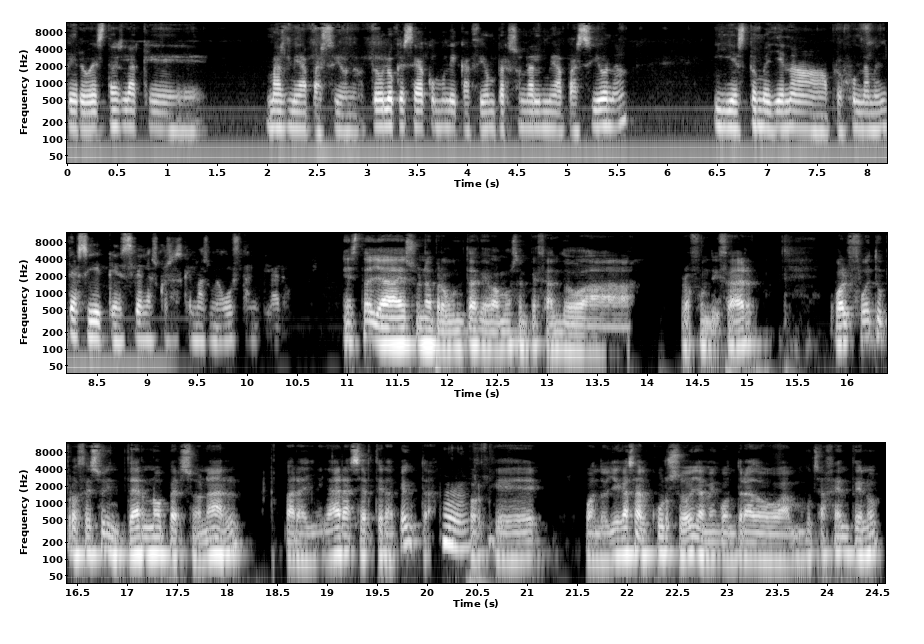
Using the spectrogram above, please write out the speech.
pero esta es la que más me apasiona. Todo lo que sea comunicación personal me apasiona y esto me llena profundamente, así que es de las cosas que más me gustan, claro. Esta ya es una pregunta que vamos empezando a profundizar. ¿Cuál fue tu proceso interno personal para llegar a ser terapeuta? Mm. Porque cuando llegas al curso, ya me he encontrado a mucha gente, ¿no?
